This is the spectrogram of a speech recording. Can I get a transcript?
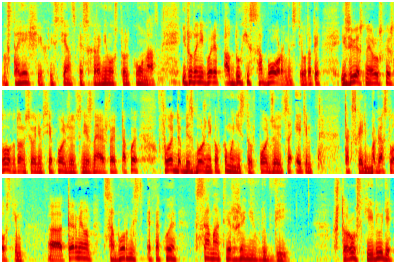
настоящая христианская, сохранилась только у нас. И тут они говорят о духе соборности. Вот это известное русское слово, которым сегодня все пользуются, не знаю, что это такое, вплоть до безбожников-коммунистов пользуются этим, так сказать, богословским э, термином. Соборность – это такое самоотвержение в любви – что русские люди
